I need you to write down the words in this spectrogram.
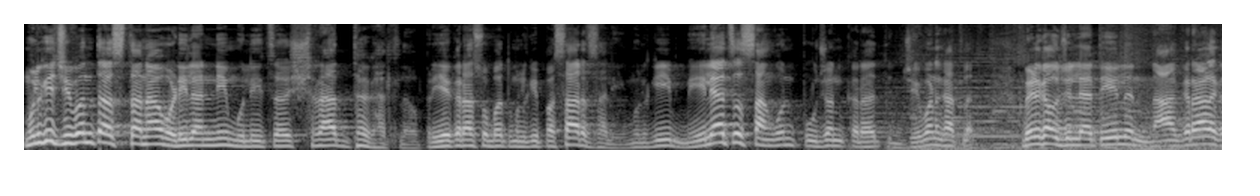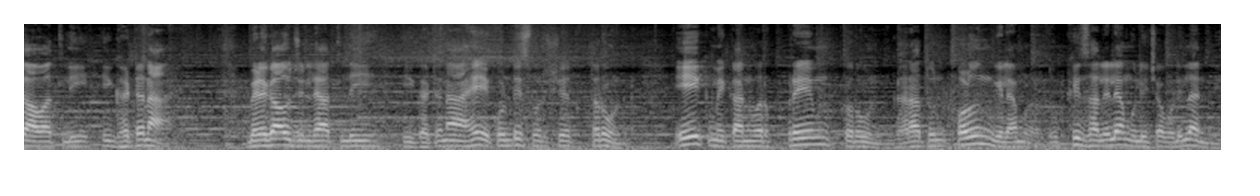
मुलगी जिवंत असताना वडिलांनी मुलीचं श्राद्ध घातलं. प्रियकरासोबत मुलगी पसार झाली. मुलगी मेल्याचं सांगून पूजन करत जेवण घातलं. बेळगाव जिल्ह्यातील नागराळ गावातली ही घटना आहे. बेळगाव जिल्ह्यातली ही घटना आहे. एकोणतीस वर्षीय तरुण एकमेकांवर प्रेम करून घरातून पळून गेल्यामुळं दुःखी झालेल्या मुलीच्या वडिलांनी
